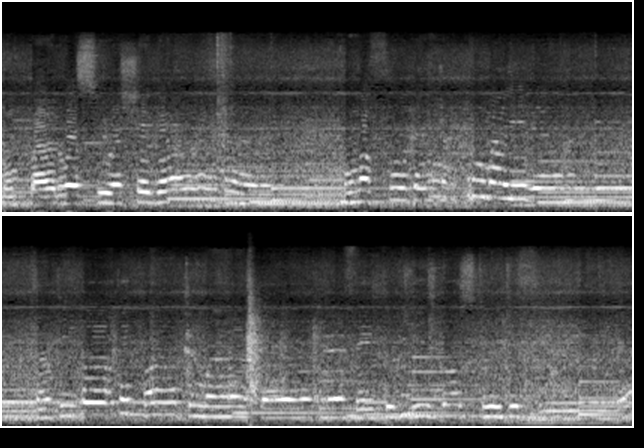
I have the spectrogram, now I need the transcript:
Comparo a sua chegada uma fuga para uma ilha, tanto engorda quanto mata, feito desgosto de filha.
